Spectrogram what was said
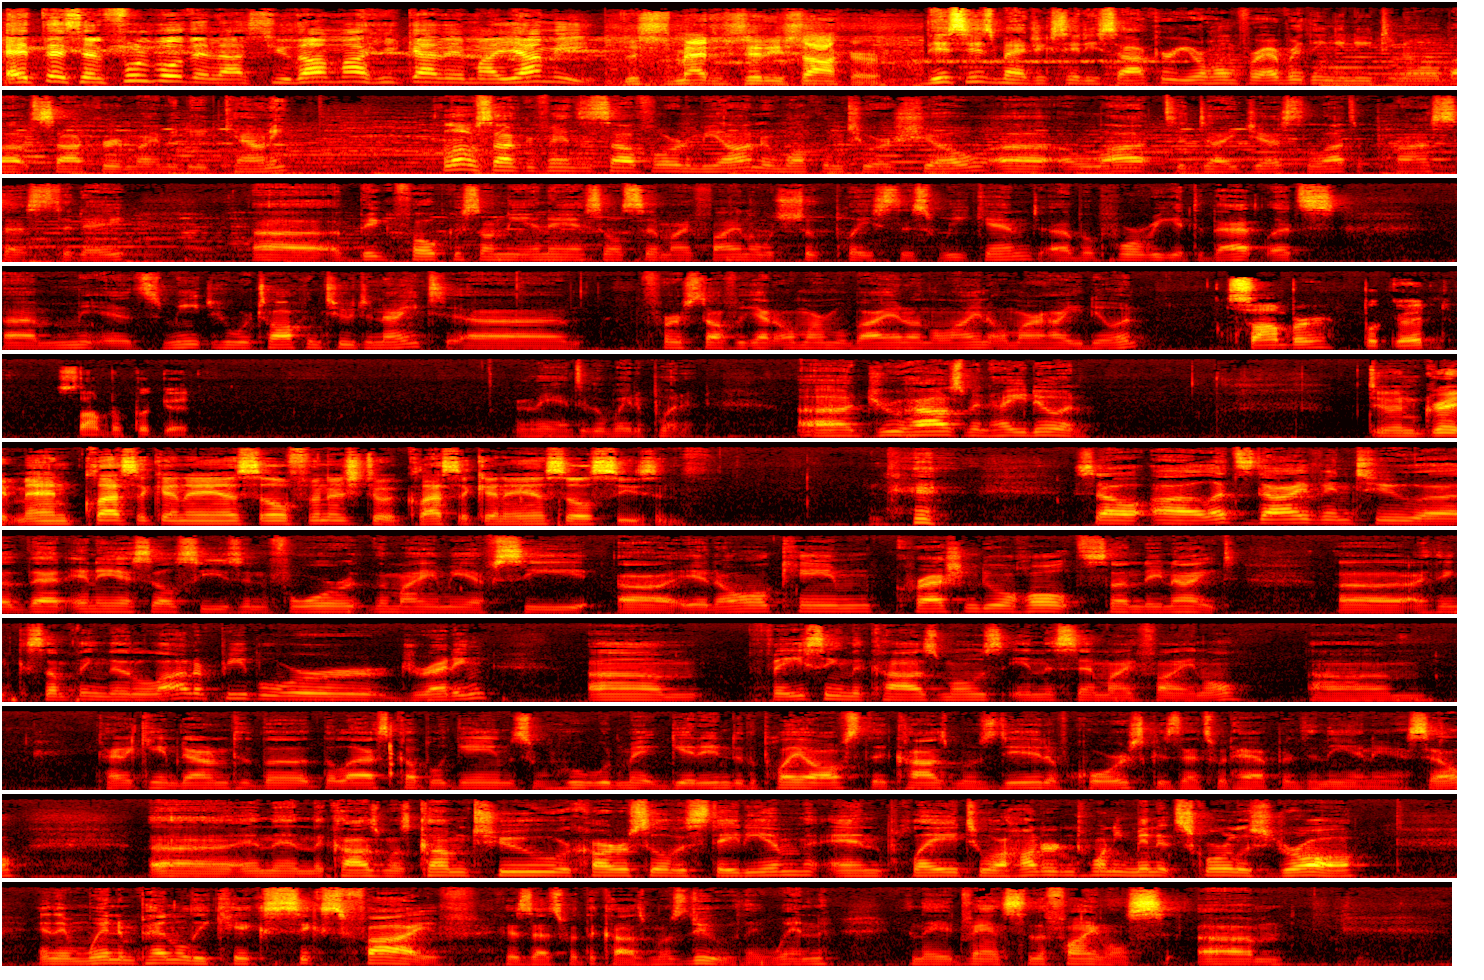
Este es el fútbol de la ciudad mágica de Miami. This is Magic City Soccer. This is Magic City Soccer, your home for everything you need to know about soccer in Miami Dade County. Hello, soccer fans in South Florida and beyond, and welcome to our show. Uh, a lot to digest, a lot to process today. Uh, a big focus on the NASL semifinal, which took place this weekend. Uh, before we get to that, let's uh, let's meet who we're talking to tonight. Uh, first off, we got Omar Mubayad on the line. Omar, how you doing? Somber but good. Somber but good. I think that's a good way to put it. Uh, Drew Hausman, how you doing? Doing great, man. Classic NASL finish to a classic NASL season. so uh, let's dive into uh, that NASL season for the Miami FC. Uh, it all came crashing to a halt Sunday night. Uh, I think something that a lot of people were dreading, um, facing the Cosmos in the semifinal. Um, kind of came down to the, the last couple of games who would make get into the playoffs. The Cosmos did, of course, because that's what happens in the NASL. Uh, and then the Cosmos come to Ricardo Silva Stadium and play to a 120 minute scoreless draw, and then win in penalty kicks 6 5, because that's what the Cosmos do. They win and they advance to the finals. Um,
